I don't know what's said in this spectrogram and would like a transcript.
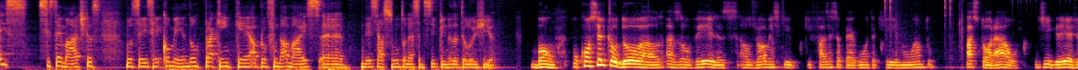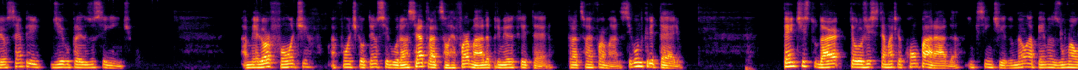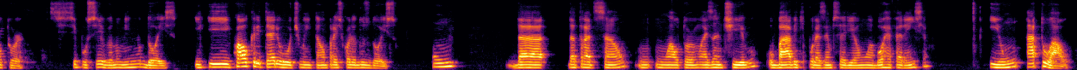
quais sistemáticas vocês recomendam para quem quer aprofundar mais é, nesse assunto, nessa disciplina da teologia? Bom, o conselho que eu dou às ovelhas, aos jovens que, que fazem essa pergunta aqui no âmbito pastoral de igreja, eu sempre digo para eles o seguinte: a melhor fonte, a fonte que eu tenho segurança é a tradição reformada, primeiro critério, tradição reformada. Segundo critério, tente estudar teologia sistemática comparada. Em que sentido? Não apenas um autor, se possível, no mínimo dois. E, e qual o critério último, então, para a escolha dos dois? Um da, da tradição, um, um autor mais antigo, o Babic, por exemplo, seria uma boa referência, e um atual,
